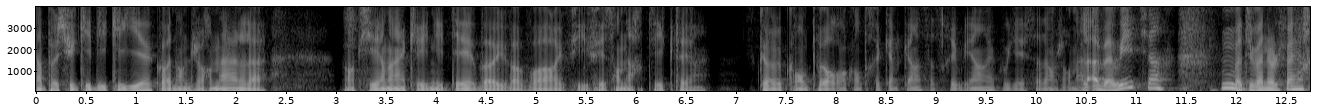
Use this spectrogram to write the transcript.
un peu celui qui dit qui y est quoi dans le journal. Donc s'il y en a un qui a une idée, bah, il va voir et puis il fait son article. et, que- Quand on peut rencontrer quelqu'un, ça serait bien et qu'il y ait ça dans le journal. Ah bah oui, tiens, Hmm. bah, tu vas nous le faire.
